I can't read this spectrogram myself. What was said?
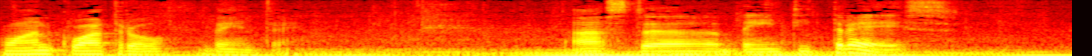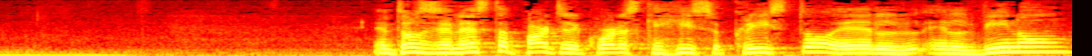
Juan 4, 20. Hasta 23. Entonces, en esta parte, recuerdas que Jesucristo, él, vino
